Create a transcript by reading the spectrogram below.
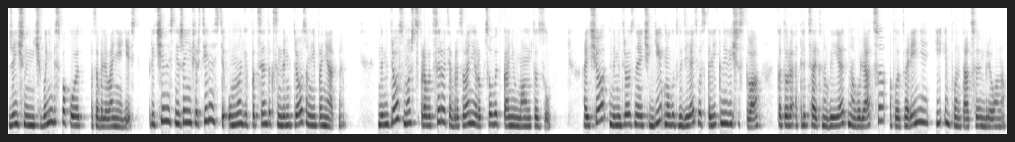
Женщину ничего не беспокоит, а заболевание есть. Причины снижения фертильности у многих пациенток с эндометриозом непонятны. Эндометриоз может спровоцировать образование рубцовой ткани в малом тазу. А еще эндометриозные очаги могут выделять воспалительные вещества, которые отрицательно влияют на овуляцию, оплодотворение и имплантацию эмбриона.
